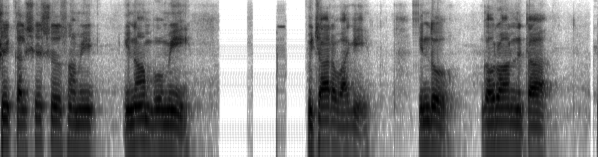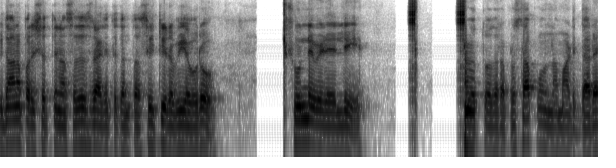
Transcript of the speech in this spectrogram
ಶ್ರೀ ಕಲಶೇಶ್ವರ ಸ್ವಾಮಿ ಇನಾಂ ಭೂಮಿ ವಿಚಾರವಾಗಿ ಇಂದು ಗೌರವಾನ್ವಿತ ವಿಧಾನ ಪರಿಷತ್ತಿನ ಸದಸ್ಯರಾಗಿರ್ತಕ್ಕಂಥ ಸಿ ಟಿ ರವಿಯವರು ಶೂನ್ಯ ವೇಳೆಯಲ್ಲಿ ಇವತ್ತು ಅದರ ಪ್ರಸ್ತಾಪವನ್ನು ಮಾಡಿದ್ದಾರೆ.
